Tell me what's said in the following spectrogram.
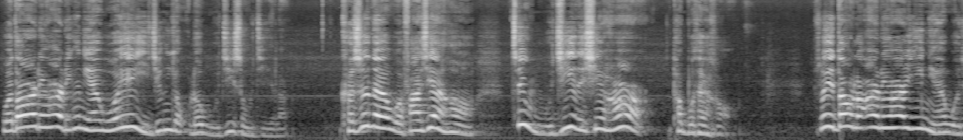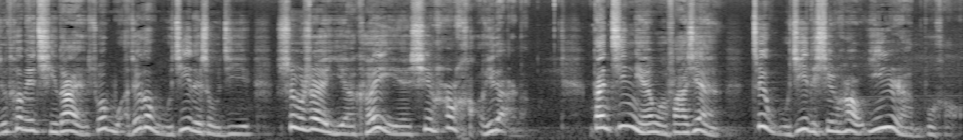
我到二零二零年我也已经有了五 G 手机了。可是呢，我发现哈，这五 G 的信号它不太好，所以到了二零二一年，我就特别期待，说我这个五 G 的手机是不是也可以信号好一点了？但今年我发现这五 G 的信号依然不好，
